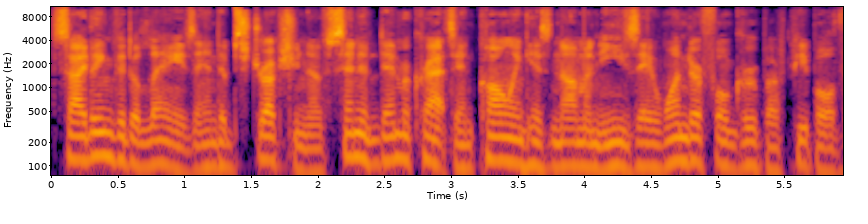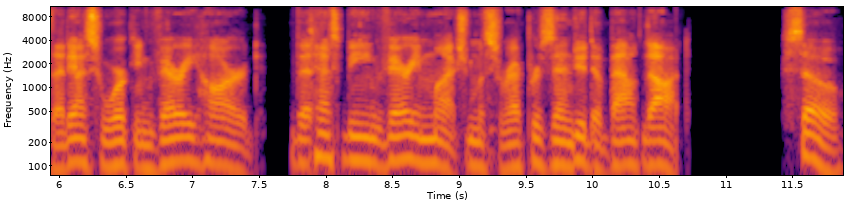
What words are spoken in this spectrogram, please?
citing the delays and obstruction of Senate Democrats and calling his nominees a wonderful group of people that is working very hard, that has being very much misrepresented about. So,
